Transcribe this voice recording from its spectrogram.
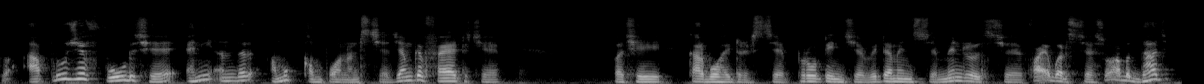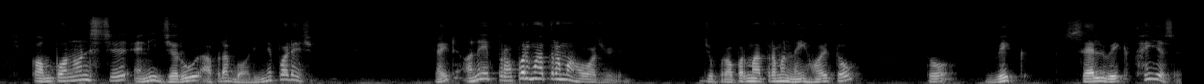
તો આપણું જે ફૂડ છે, એની અંદર અમુક કમ્પોનન્ટ્સ છે. જેમ કે ફેટ છે, પછી કાર્બોહાઈડ્રેટ્સ છે પ્રોટીન છે વિટામિન્સ છે મિનરલ્સ છે ફાઇબર્સ છે. સો આ બધા જ કોમ્પોનન્ટ્સ છે, એની જરૂર આપણા બોડીને પડે છે. રાઈટ અને એ પ્રોપર માત્રામાં હોવા જોઈએ. જો પ્રોપર માત્રામાં નહીં હોય તો તો વીક સેલ વીક થઈ જશે.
